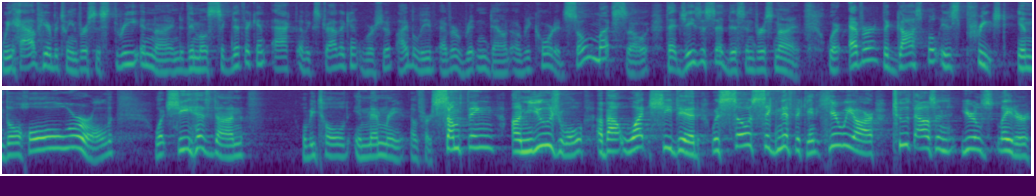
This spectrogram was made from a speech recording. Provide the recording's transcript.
we have here between verses 3 and 9 the most significant act of extravagant worship, I believe, ever written down or recorded. So much so that Jesus said this in verse 9 Wherever the gospel is preached in the whole world, what she has done will be told in memory of her. Something unusual about what she did was so significant. Here we are, 2,000 years later,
